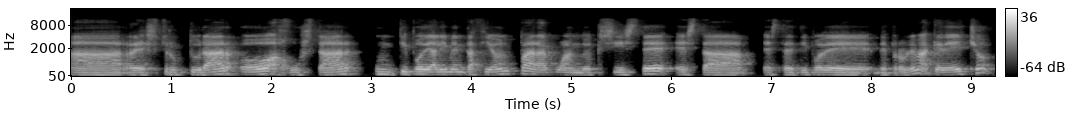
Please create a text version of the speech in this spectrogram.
a reestructurar o ajustar un tipo de alimentación para cuando existe esta, este tipo de, de problema, que de hecho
